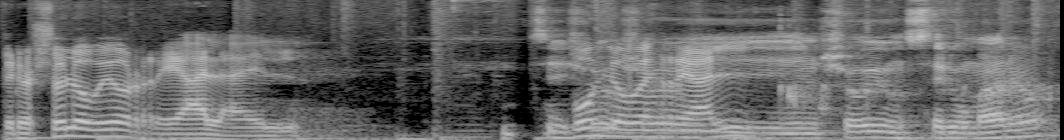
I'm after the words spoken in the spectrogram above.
Pero yo lo veo real a él. ¿Vos lo ves real? Yo vi un ser humano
